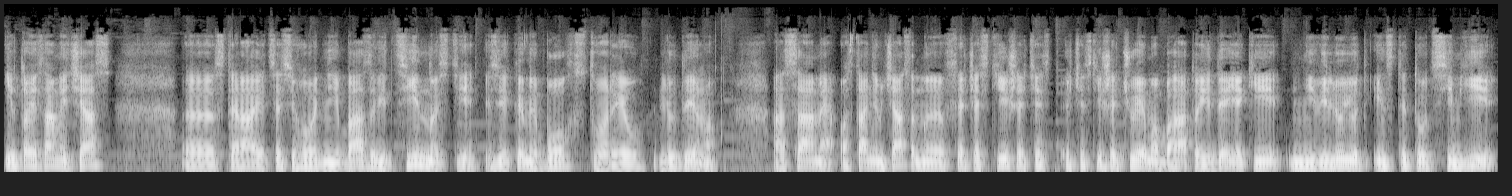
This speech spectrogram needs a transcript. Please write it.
І в той самий час е, стираються сьогодні базові цінності, з якими Бог створив людину. А саме останнім часом ми все частіше, част- частіше чуємо багато ідей, які нівелюють інститут сім'ї,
